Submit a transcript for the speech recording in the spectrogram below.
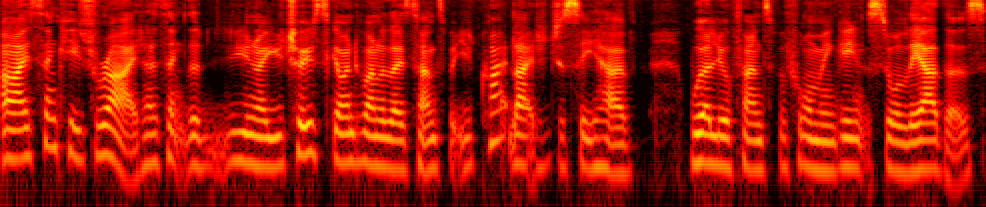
I think he's right. I think that you know you choose to go into one of those funds, but you'd quite like to just see how well your fund's performing against all the others.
